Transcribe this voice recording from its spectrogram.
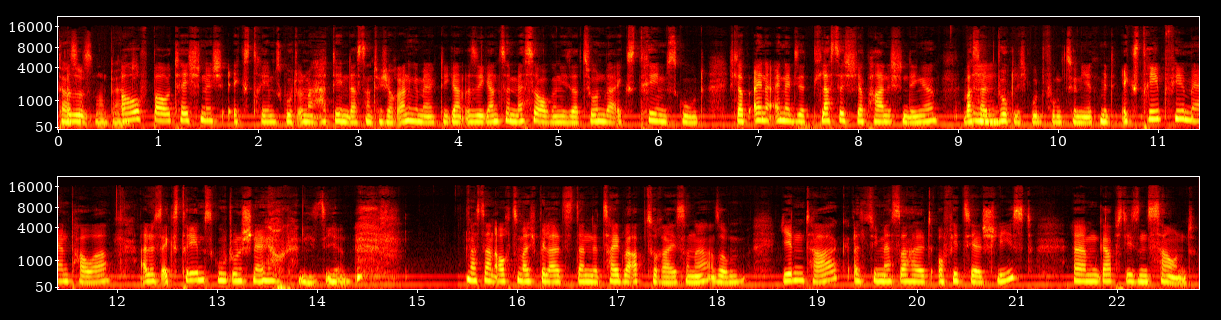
Das also ist not bad. aufbautechnisch extrem gut. Und man hat denen das natürlich auch angemerkt. Die, also die ganze Messeorganisation war extrem gut. Ich glaube, einer eine dieser klassisch japanischen Dinge, was halt mhm. halt wirklich gut funktioniert. Mit extrem viel Manpower, alles extrem gut und schnell organisieren. Was dann auch zum Beispiel, als dann eine Zeit war abzureißen, ne? also jeden Tag, als die Messe halt offiziell schließt, ähm, gab es diesen Sound,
